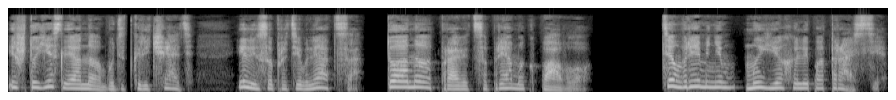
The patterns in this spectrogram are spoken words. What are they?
и что если она будет кричать или сопротивляться, то она отправится прямо к Павлу. Тем временем мы ехали по трассе,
